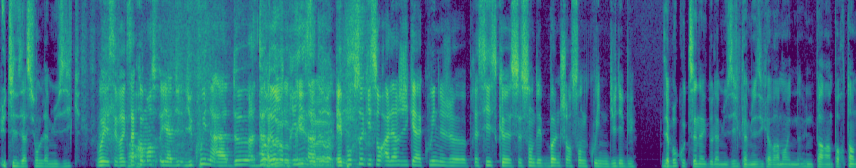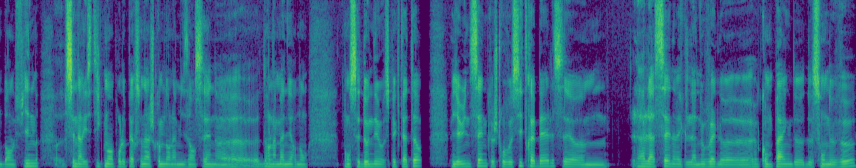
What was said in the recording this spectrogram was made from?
utilisation de la musique. Oui, c'est vrai que ça Oh. commence. Il y a du, du Queen à deux, À deux à deux reprises, reprises. à deux reprises. Et pour ceux qui sont allergiques à Queen, je précise que ce sont des bonnes chansons de Queen du début. Il y a beaucoup de scènes avec de la musique. La musique a vraiment une, une part importante dans le film, scénaristiquement pour le personnage, comme dans la mise en scène, euh, dans la manière dont, dont c'est donné au spectateur. Il y a une scène que je trouve aussi très belle, c'est euh, la, la scène avec la nouvelle euh, compagne de, de son neveu,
